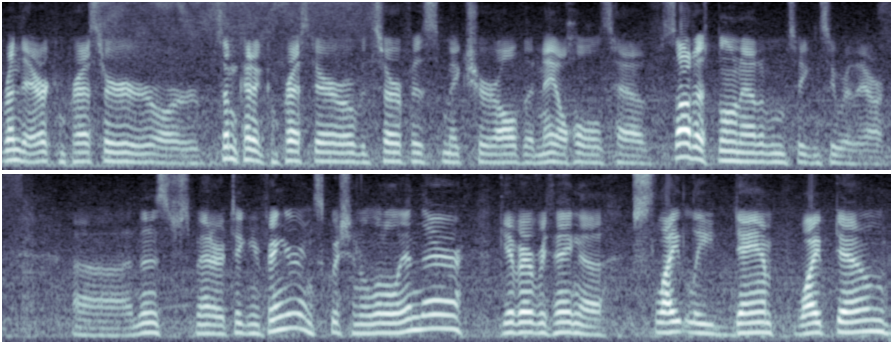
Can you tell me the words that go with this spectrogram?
run the air compressor or some kind of compressed air over the surface, make sure all the nail holes have sawdust blown out of them so you can see where they are. Uh, and then it's just a matter of taking your finger and squishing a little in there. Give everything a slightly damp wipe down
